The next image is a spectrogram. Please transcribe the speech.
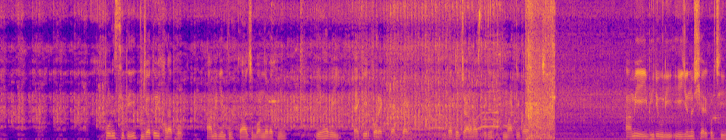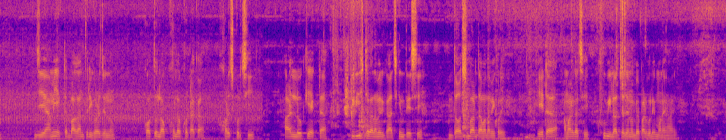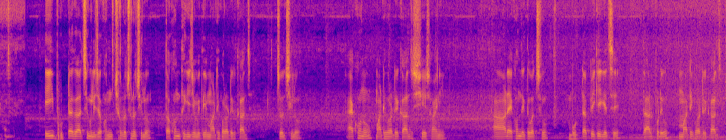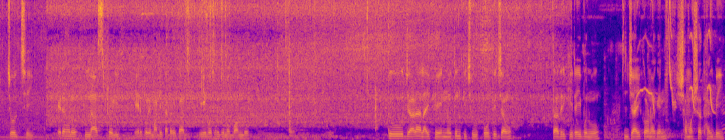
পরিস্থিতি যতই খারাপ হোক, আমি কিন্তু কাজ বন্ধ রাখিনি। এভাবেই একের পর এক ট্রাক্টর গত চার মাস থেকে মাটি ভরা করছি। আমি এই ভিডিওগুলি এই জন্য শেয়ার করছি যে আমি একটা বাগান তৈরি করার জন্য কত লক্ষ লক্ষ টাকা খরচ করছি। আর লোকে একটা তিরিশ টাকা দামের গাছ কিনতে এসে দশ বার দামাদামি করে। এটা আমার কাছে খুবই লজ্জাজনক ব্যাপার বলে মনে হয়। এই ভুট্টা গাছগুলি যখন ছোট ছোট ছিল, তখন থেকেই জমিতে মাটি ভরাটের কাজ চলছিল। এখনও মাটি ভরাটের কাজ শেষ হয়নি। আর এখন দেখতে পাচ্ছ, ভুট্টা পেকে গেছে, তারপরেও মাটি ভরাটের কাজ চলছেই। এটা হলো লাস্ট ট্রলি। এরপরে মাটি কাটার কাজ এই বছরের জন্য বন্ধ। তো যারা লাইফে নতুন কিছু করতে চাও, তাদেরকে এটাই বলব, যাই করো না কেন, সমস্যা থাকবেই।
